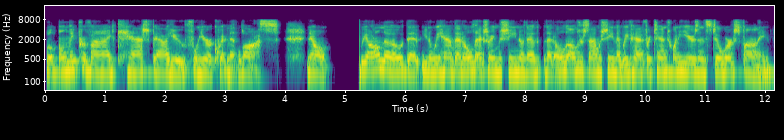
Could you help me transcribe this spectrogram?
will only provide cash value for your equipment loss. Now, we all know that you know we have that old x-ray machine or that, that old ultrasound machine that we've had for 10 20 years and still works fine.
